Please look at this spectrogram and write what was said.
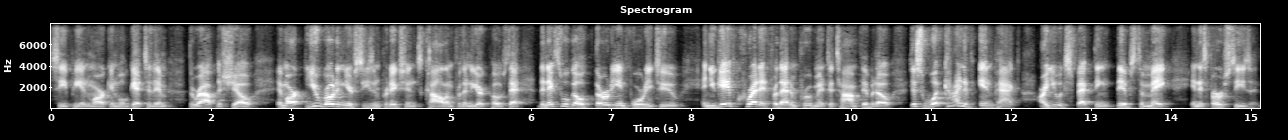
CP, and Marc, and we'll get to them throughout the show. And Marc, you wrote in your season predictions column for the New York Post that the Knicks will go 30 and 42, and you gave credit for that improvement to Tom Thibodeau. Just what kind of impact are you expecting Thibs to make in his first season?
